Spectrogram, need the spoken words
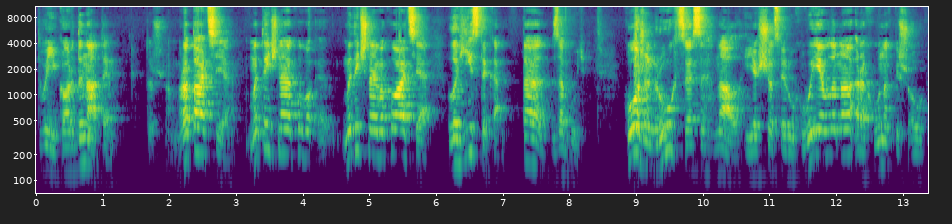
твої координати. Тож там, ротація, медична, еку- е, медична евакуація, логістика та забудь. Кожен рух це сигнал, і якщо цей рух виявлено, рахунок пішов,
